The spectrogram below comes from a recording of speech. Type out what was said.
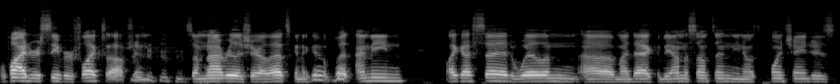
wide receiver flex option. so I'm not really sure how that's going to go. But I mean, like I said, Will and uh, my dad could be onto something. You know, with the point changes.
